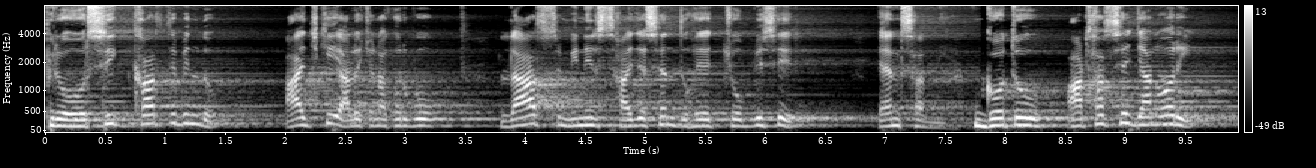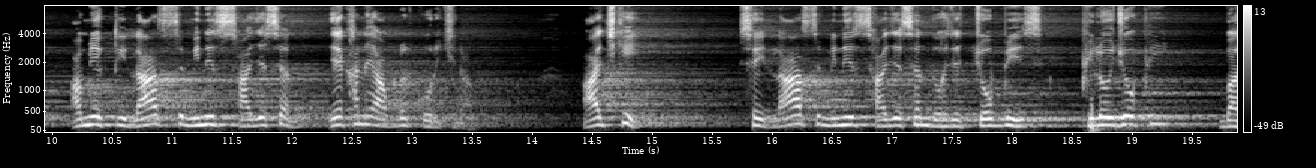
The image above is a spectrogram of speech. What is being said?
প্রিয় শিক্ষার্থীবৃন্দ আজকে আলোচনা করব লাস্ট মিনিট সাজেশন দু হাজার চব্বিশের অ্যান্সার নিয়ে। গত আঠাশে জানুয়ারি আমি একটি লাস্ট মিনিট সাজেশন এখানে আপলোড করেছিলাম। আজকে সেই লাস্ট মিনিট সাজেশন দু হাজার চব্বিশ ফিলোজফি বা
